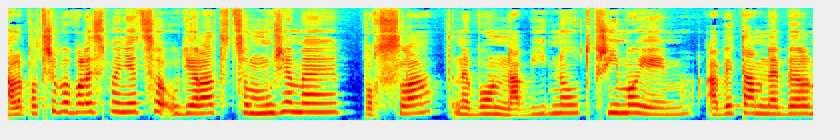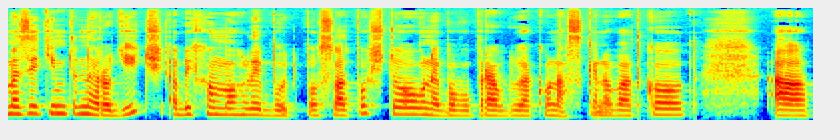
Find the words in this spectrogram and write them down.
Ale potřebovali jsme něco udělat, co můžeme poslat nebo nabídnout přímo jim, aby tam nebyl mezi tím ten rodič, abychom mohli buď poslat poštou, nebo opravdu jako naskenovat kód a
